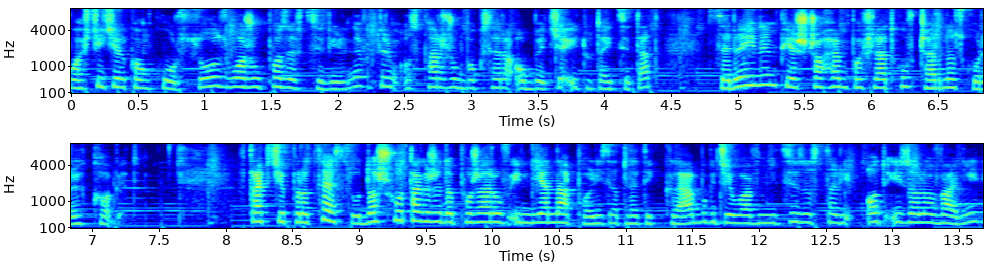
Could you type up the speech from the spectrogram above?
właściciel konkursu złożył pozew cywilny, w którym oskarżył boksera o bycie, i tutaj cytat, seryjnym pieszczochem pośladków czarnoskórych kobiet. W trakcie procesu doszło także do pożaru w Indianapolis Athletic Club, gdzie ławnicy zostali odizolowani,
